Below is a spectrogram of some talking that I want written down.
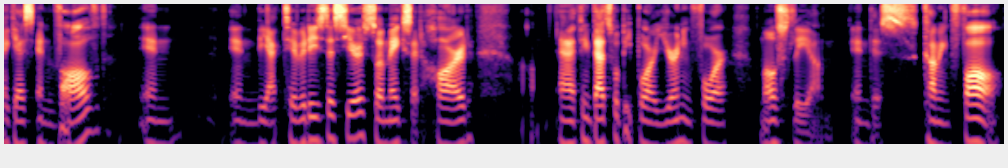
I guess, involved in in the activities this year, so it makes it hard. Um, and I think that's what people are yearning for mostly um, in this coming fall.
